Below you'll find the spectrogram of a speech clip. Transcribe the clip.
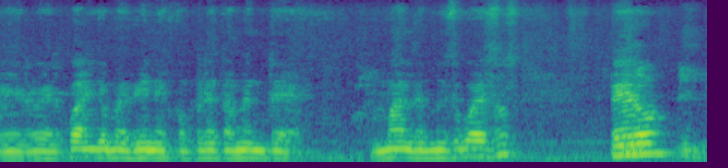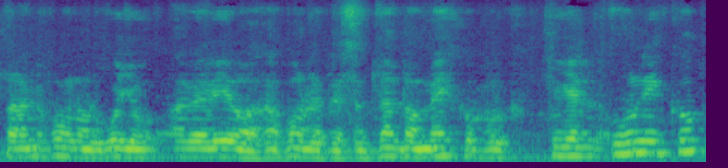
en el cual yo me vine completamente mal de mis huesos. Pero para mí fue un orgullo haber ido a Japón representando a México porque fui el único,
